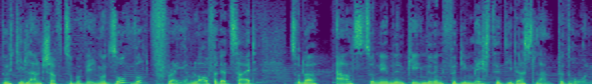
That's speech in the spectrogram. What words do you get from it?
durch die Landschaft zu bewegen. Und so wird Frey im Laufe der Zeit zu einer ernstzunehmenden Gegnerin für die Mächte, die das Land bedrohen.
